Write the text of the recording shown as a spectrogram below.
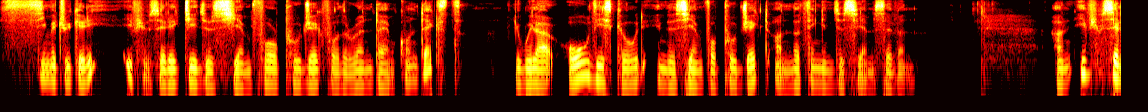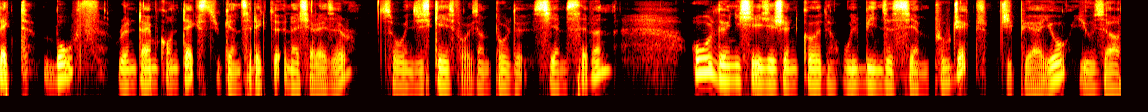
Symmetrically, if you selected the CM4 project for the runtime context, you will have all this code in the CM4 project and nothing in the CM7. And if you select both runtime context, you can select the initializer. So in this case, for example, the CM7, all the initialization code will be in the same project, GPIO, USART,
